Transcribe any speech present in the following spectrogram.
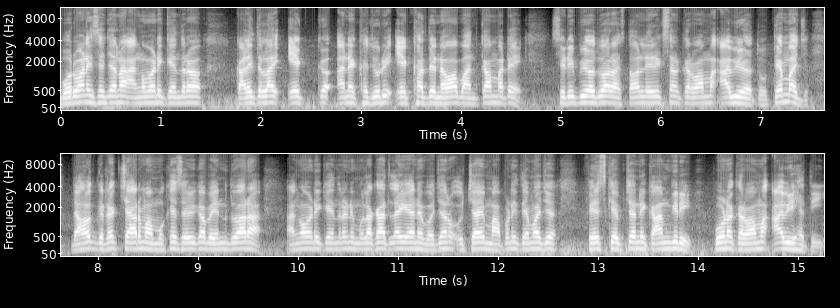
બોરવાણી સજાના આંગણવાડી કેન્દ્ર કાળીતલા એક અને ખજૂરી એક ખાતે નવા બાંધકામ માટે સીડીપીઓ દ્વારા સ્થળ નિરીક્ષણ કરવામાં આવ્યું હતું. તેમજ દાહોદ ઘટક ચારમાં મુખ્ય સેવિકા બહેન દ્વારા આંગણવાડી કેન્દ્રની મુલાકાત લઈ અને વજન ઊંચાઈ માપણી તેમજ ફેસ કેપ્ચરની કામગીરી પૂર્ણ કરવામાં આવી હતી.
